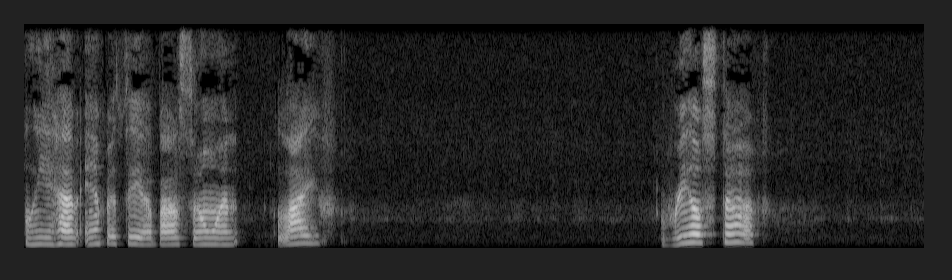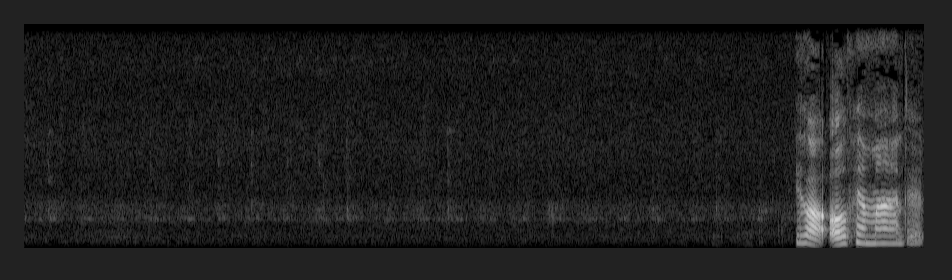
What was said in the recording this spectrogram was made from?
when you have empathy about someone's life, real stuff, you are open minded.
